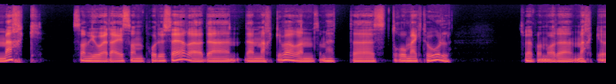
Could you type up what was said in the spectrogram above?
Merk, som jo er de som produserer den, den merkevaren som heter Stromectol, som er på en måte merke...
